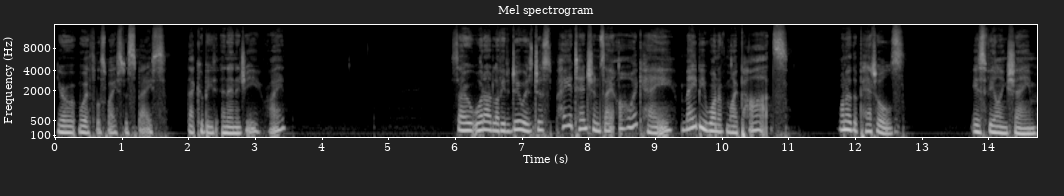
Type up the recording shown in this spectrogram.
You're a worthless waste of space. That could be an energy, right? So, what I'd love you to do is just pay attention, say, oh, okay, maybe one of my parts, one of the petals, is feeling shame.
